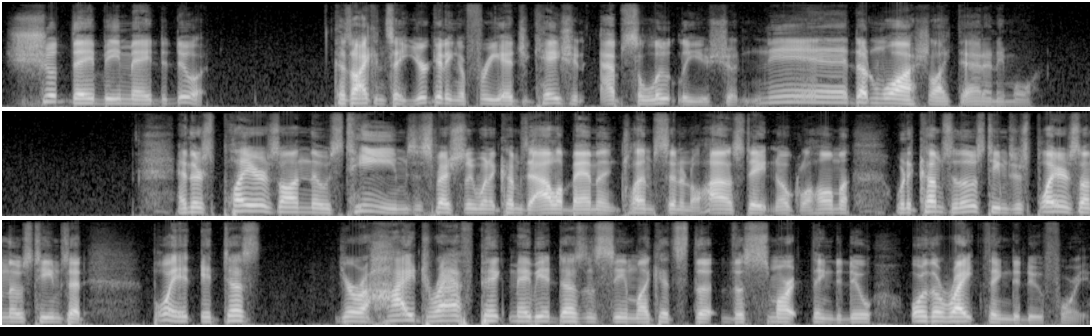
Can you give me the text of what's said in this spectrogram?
Should they be made to do it? Because I can say you're getting a free education. Absolutely, you should. Nah, it doesn't wash like that anymore. And there's players on those teams, especially when it comes to Alabama and Clemson and Ohio State and Oklahoma. When it comes to those teams, there's players on those teams that, boy, it, it does. You're a high draft pick. Maybe it doesn't seem like it's the, the smart thing to do or the right thing to do for you.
